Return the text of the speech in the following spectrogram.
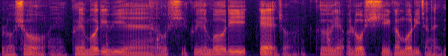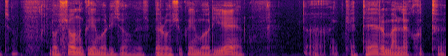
로쇼 예, 그의 머리 위에 로시 그의 머리에 죠. 그의 로시가 머리잖아요. 그렇죠 로쇼는 그의 머리죠. 그래서 베로쇼 그의 머리에 어, 게테르 말레쿠트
